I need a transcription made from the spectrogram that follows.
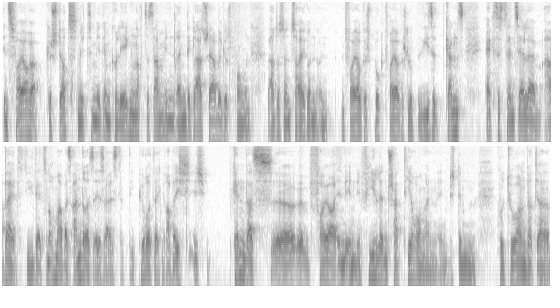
ins Feuer gestürzt, mit, mit einem Kollegen noch zusammen in brennende Glasscherbe gesprungen und lauter so ein Zeug und, und, und Feuer gespuckt, Feuer geschluckt. Diese ganz existenzielle Arbeit, die jetzt nochmal was anderes ist als die Pyrotechnik. Aber ich, ich kennen das äh, Feuer in, in, in, vielen Schattierungen. In bestimmten Kulturen wird ja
